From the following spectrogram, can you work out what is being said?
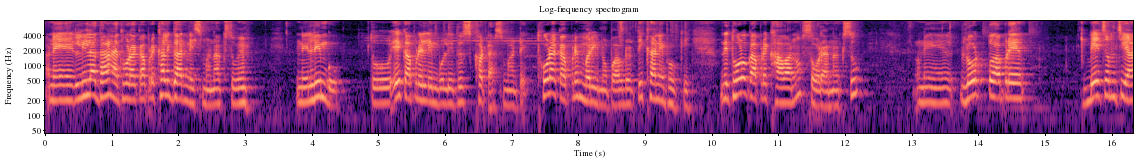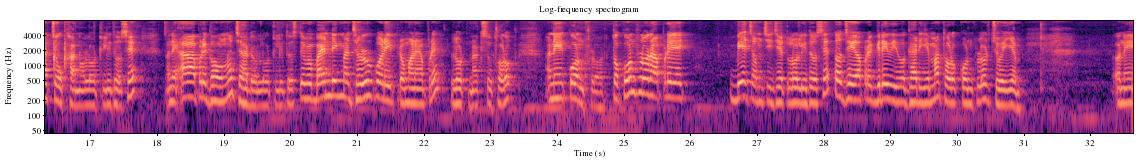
અને લીલા ધાણા થોડાક આપણે ખાલી ગાર્નિશમાં નાખશું એમ. ને લીંબુ, તો એક આપણે લીંબુ લીધું ખટાશ માટે. થોડાક આપણે મરીનો પાવડર, તીખાની ભૂકી. અને થોડોક આપણે ખાવાનો સોડા નાખશું. અને લોટ તો આપણે બે ચમચી આ ચોખાનો લોટ લીધો છે. અને આ આપણે ઘઉંનો જાડો લોટ લીધો છે. તેમાં બાઇન્ડિંગમાં જરૂર પડે એ પ્રમાણે આપણે લોટ નાખશું થોડોક. અને કોર્નફ્લોર, તો કોર્નફ્લોર આપણે બે ચમચી જેટલો લીધો છે. તો જે આપણે ગ્રેવી વઘારીએ એમાં થોડો કોર્નફ્લોર જોઈએ એમ. અને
